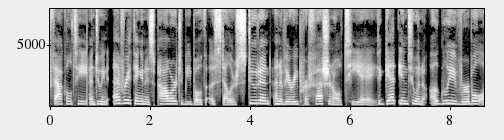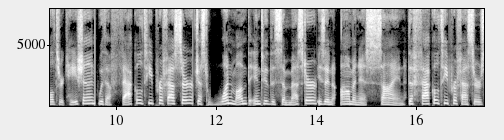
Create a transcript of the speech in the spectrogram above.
faculty and doing everything in his power to be both a stellar student and a very professional TA. To get into an ugly verbal altercation with a faculty professor just one month into the semester is an ominous sign. The faculty professors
